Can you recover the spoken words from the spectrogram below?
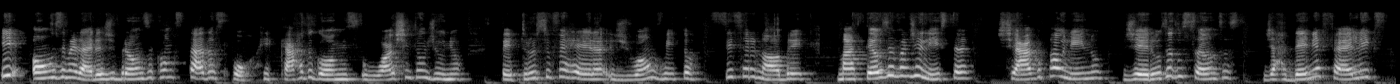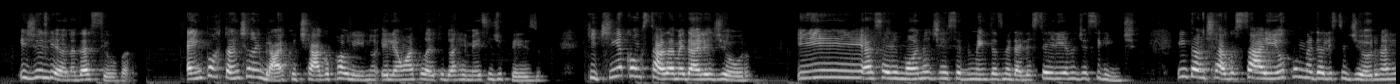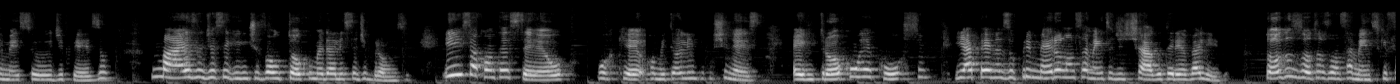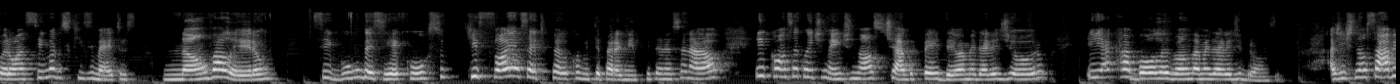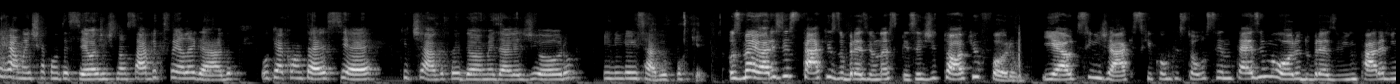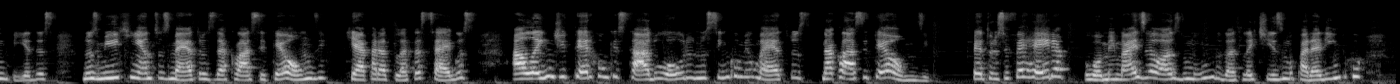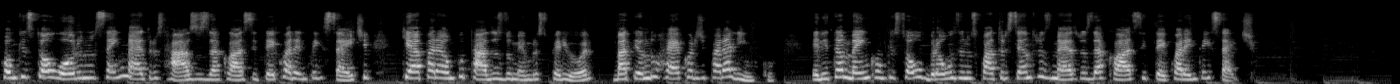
E 11 medalhas de bronze conquistadas por Ricardo Gomes, Washington Júnior, Petrúcio Ferreira, João Vitor, Cícero Nobre, Matheus Evangelista, Thiago Paulino, Jerusa dos Santos, Jardênia Félix e Juliana da Silva. É importante lembrar que o Thiago Paulino ele é um atleta do arremesso de peso, que tinha conquistado a medalha de ouro e a cerimônia de recebimento das medalhas seria no dia seguinte. Então, o Thiago saiu com medalhista de ouro no arremesso de peso, mas no dia seguinte voltou com medalhista de bronze. Isso aconteceu porque o Comitê Olímpico Chinês entrou com recurso e apenas o primeiro lançamento de Thiago teria valido. Todos os outros lançamentos que foram acima dos 15 metros não valeram segundo esse recurso, que foi aceito pelo Comitê Paralímpico Internacional, e, consequentemente, nosso Thiago perdeu a medalha de ouro e acabou levando a medalha de bronze. A gente não sabe realmente o que aconteceu, a gente não sabe o que foi alegado. O que acontece é que Thiago perdeu a medalha de ouro e ninguém sabe o porquê. Os maiores destaques do Brasil nas pistas de Tóquio foram Yeltsin Jacques, que conquistou o centésimo ouro do Brasil em Paralimpíadas nos 1.500 metros da classe T11, que é para atletas cegos, além de ter conquistado o ouro nos 5 mil metros na classe T11. Petrúcio Ferreira, o homem mais veloz do mundo do atletismo paralímpico, conquistou o ouro nos 100 metros rasos da classe T47, que é para amputados do membro superior, batendo o recorde paralímpico. Ele também conquistou o bronze nos 400 metros da classe T47.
